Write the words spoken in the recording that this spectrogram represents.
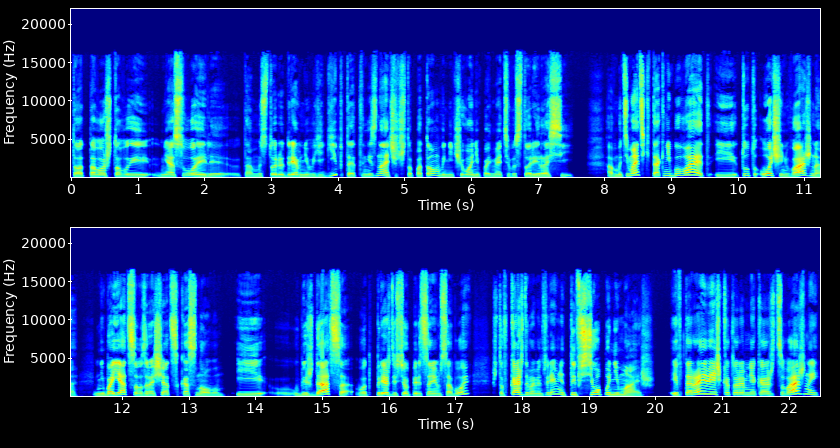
то от того, что вы не освоили там историю древнего Египта, это не значит, что потом вы ничего не поймете в истории России. А в математике так не бывает, и тут очень важно не бояться возвращаться к основам и убеждаться, вот прежде всего перед самим собой, что в каждый момент времени ты все понимаешь. И вторая вещь, которая мне кажется важной,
